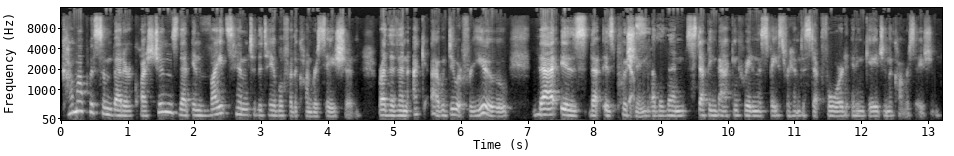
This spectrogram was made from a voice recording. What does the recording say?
come up with some better questions that invites him to the table for the conversation rather than I, I would do it for you that is that is pushing yes. rather than stepping back and creating the space for him to step forward and engage in the conversation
